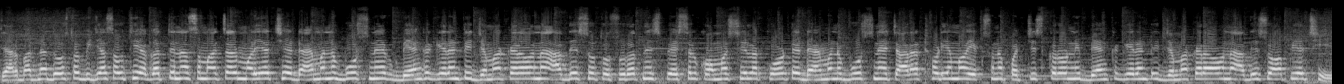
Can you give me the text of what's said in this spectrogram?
ત્યારબાદના દોસ્તો, બીજા સૌથી અગત્યના સમાચાર મળ્યા છે. ડાયમંડ બુટ્સને બેંક ગેરંટી જમા કરાવવાના આદેશો, તો સુરતની સ્પેશિયલ કોમર્શિયલ કોર્ટે ડાયમંડ બુટ્સને ચાર અઠવાડિયામાં એકસો પચીસ કરોડની બેંક ગેરંટી જમા કરાવવાના આદેશો આપ્યા છે.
